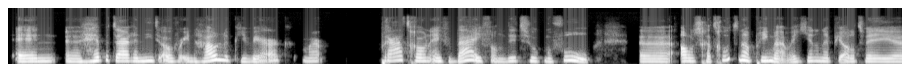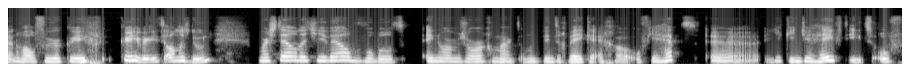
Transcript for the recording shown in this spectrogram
En uh, heb het daarin niet over inhoudelijk je werk, maar praat gewoon even bij van dit is hoe ik me voel. Uh, alles gaat goed, nou prima, weet je, dan heb je alle twee een half uur kun je, kun je weer iets anders doen. Maar stel dat je wel bijvoorbeeld enorme zorgen maakt om een 20 weken echo, of je hebt, je kindje heeft iets, of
